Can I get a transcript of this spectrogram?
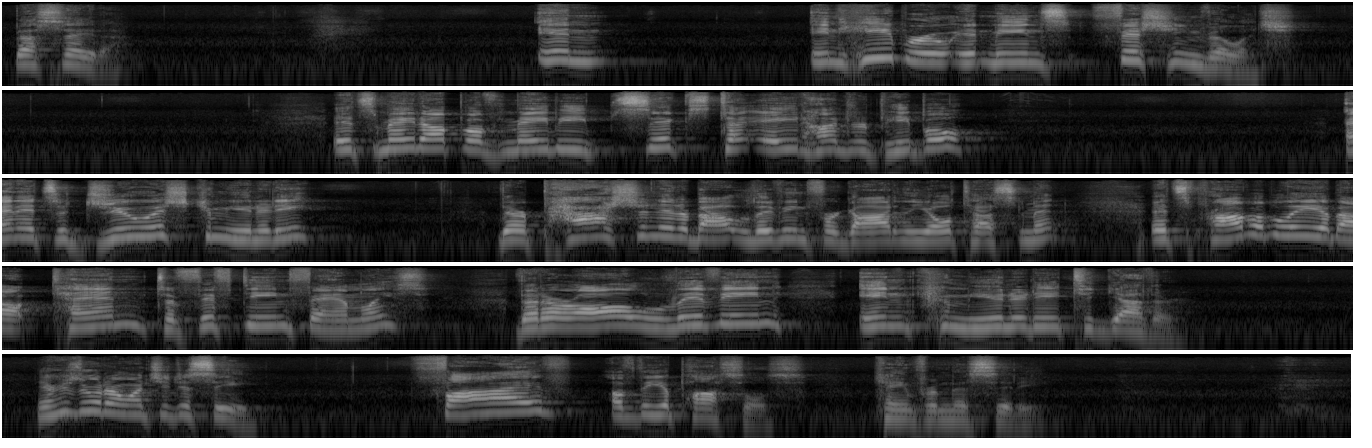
Bethsaida. In, in Hebrew, it means fishing village. It's made up of maybe six to 800 people, and it's a Jewish community. They're passionate about living for God in the Old Testament. It's probably about 10 to 15 families that are all living in community together. Now, here's what I want you to see five of the apostles came from this city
